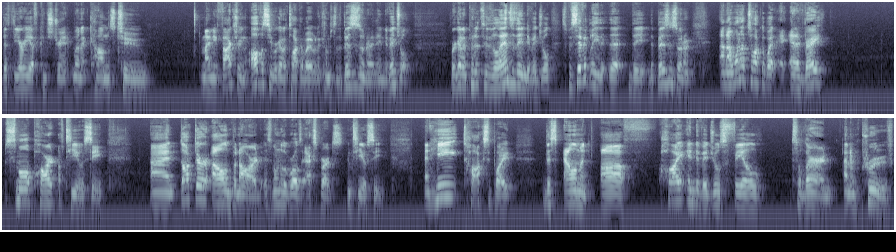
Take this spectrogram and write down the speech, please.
the theory of constraint when it comes to manufacturing. Obviously, we're going to talk about it when it comes to the business owner and the individual. We're going to put it through the lens of the individual, specifically the, the, the business owner. And I want to talk about a, a very small part of TOC. And Dr. Alan Barnard is one of the world's experts in TOC. And he talks about this element of how individuals fail to learn and improve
